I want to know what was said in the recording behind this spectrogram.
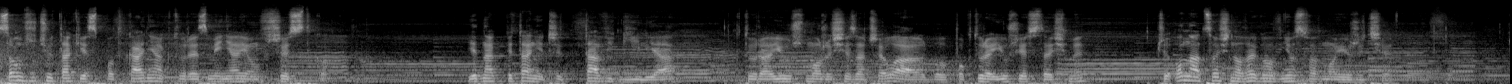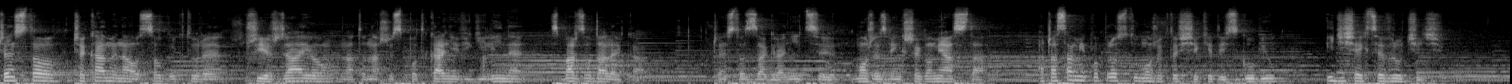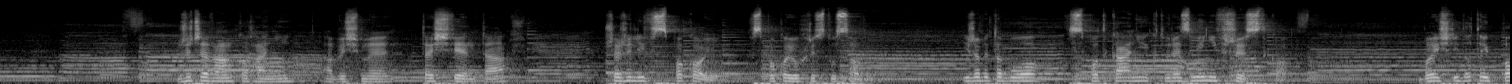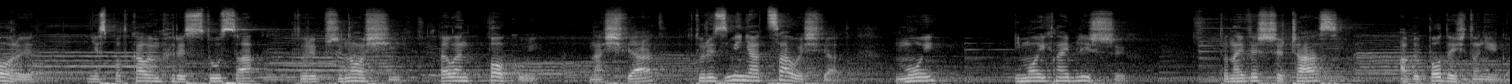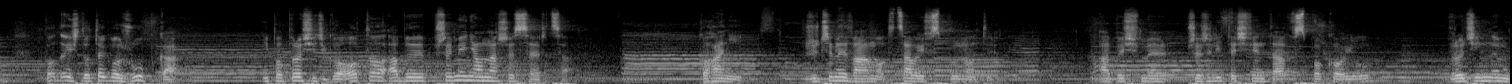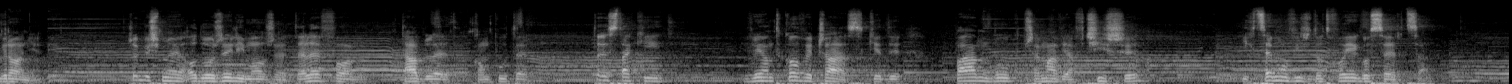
Są w życiu takie spotkania, które zmieniają wszystko. Jednak pytanie, czy ta wigilia, która już może się zaczęła, albo po której już jesteśmy, czy ona coś nowego wniosła w moje życie? Często czekamy na osoby, które przyjeżdżają na to nasze spotkanie wigilijne z bardzo daleka, często z zagranicy, może z większego miasta, a czasami po prostu może ktoś się kiedyś zgubił i dzisiaj chce wrócić. Życzę Wam, kochani, abyśmy te święta przeżyli w spokoju, w spokoju Chrystusowym i żeby to było spotkanie, które zmieni wszystko. Bo jeśli do tej pory nie spotkałem Chrystusa, który przynosi pełen pokój na świat, który zmienia cały świat, mój i moich najbliższych, to najwyższy czas, aby podejść do Niego, podejść do tego żłóbka i poprosić Go o to, aby przemieniał nasze serca. Kochani, życzymy Wam od całej wspólnoty, abyśmy przeżyli te święta w spokoju, w rodzinnym gronie, żebyśmy odłożyli może telefon, tablet, komputer. To jest taki wyjątkowy czas, kiedy Pan Bóg przemawia w ciszy i chce mówić do Twojego serca,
